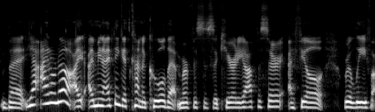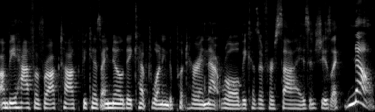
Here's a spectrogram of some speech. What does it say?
but yeah, I don't know. I, I mean, I think it's kind of cool that Murf is a security officer. I feel relief on behalf of Rok-Tahk because I know they kept wanting to put her in that role because of her size. And she's like, no,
